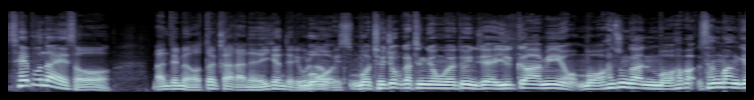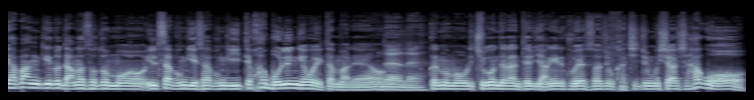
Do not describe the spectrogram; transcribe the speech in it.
세분화해서 만들면 어떨까라는 의견들이 올라오고 뭐, 있습니다. 뭐 제조업 같은 경우에도 이제 일감이 뭐 한순간 뭐 하반, 상반기 하반기로 나눠서도 뭐 1, 4분기, 2, 4분기 이때 확 몰린 경우가 있단 말이에요. 네네. 그러면 뭐 우리 직원들한테 양해를 구해서 좀 같이 좀 으쌰으쌰 하고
